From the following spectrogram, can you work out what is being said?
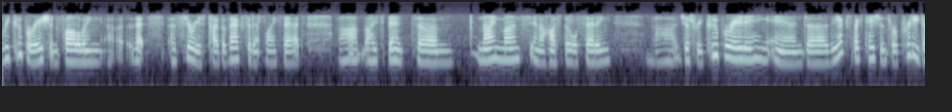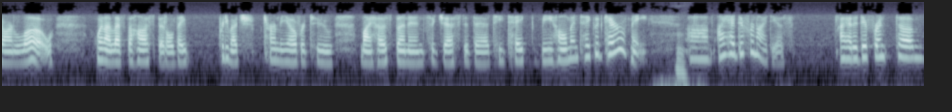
recuperation following uh, that a serious type of accident like that. Um, I spent um, nine months in a hospital setting uh, just recuperating, and uh, the expectations were pretty darn low when I left the hospital. They pretty much turned me over to my husband and suggested that he take me home and take good care of me. Hmm. Um, I had different ideas. I had a different um,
